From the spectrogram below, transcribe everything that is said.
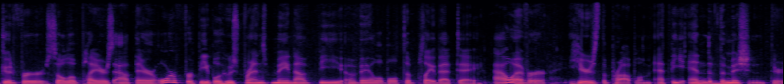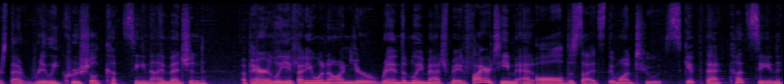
good for solo players out there or for people whose friends may not be available to play that day. However, here's the problem. At the end of the mission, there's that really crucial cutscene I mentioned Apparently, if anyone on your randomly match-made fire team at all decides they want to skip that cutscene,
